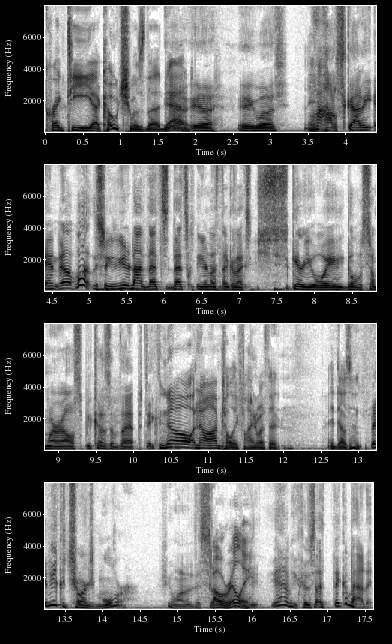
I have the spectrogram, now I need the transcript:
Craig T. Uh, Coach was the dad. Yeah, yeah, he was. Wow, Scotty, and uh, what? So you're not that's that's you're not thinking like scare you away, go somewhere else because of that particular. No, no, I'm totally fine with it. It doesn't. Maybe you could charge more if you wanted to. Sell Oh, really? Yeah, because uh, think about it.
